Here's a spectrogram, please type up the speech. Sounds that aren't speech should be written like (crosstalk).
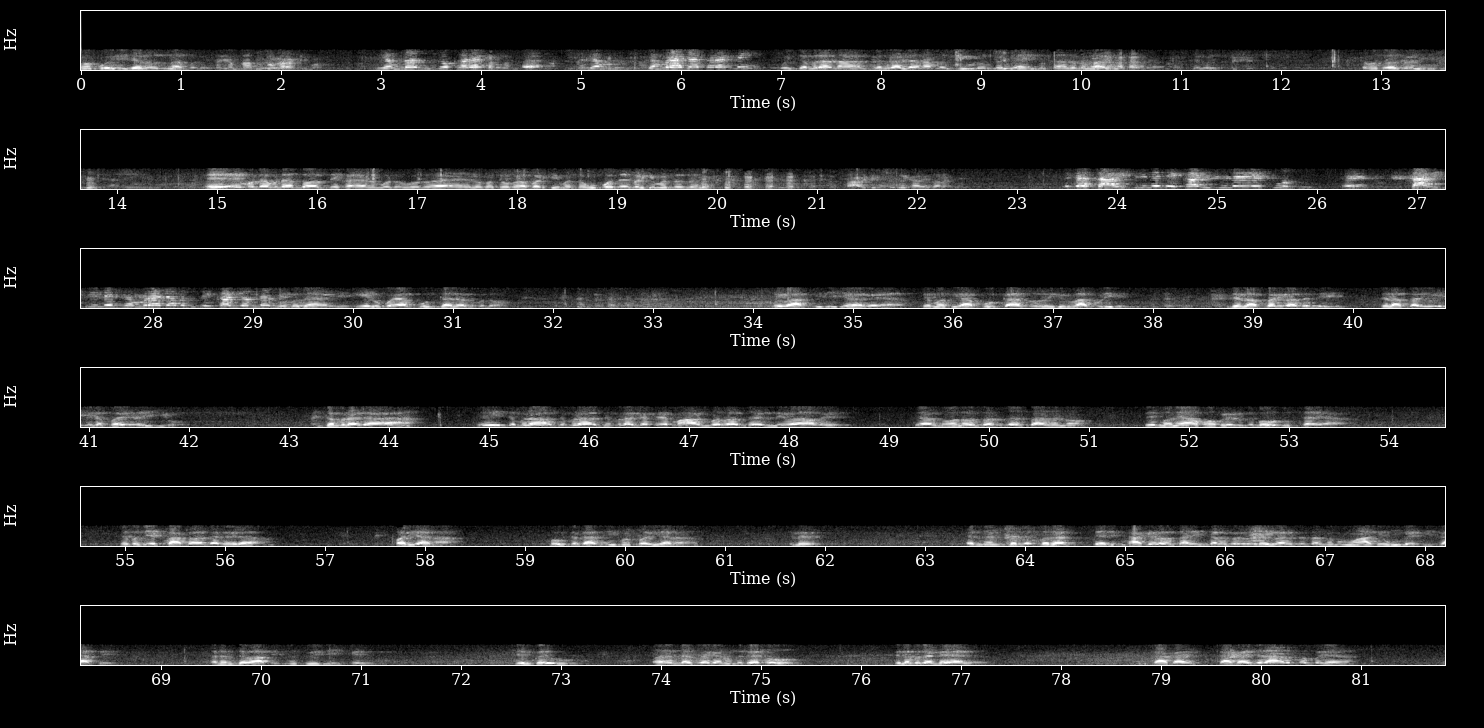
એમાં કોઈની જરૂર જ ના પડે. યમના દૂતો ખરા યમના દૂતો ખરા કે નહીં? હે? યમ- યમરાજા ખરા કે નહીં? કોઈ જમરા ના જમરાજા નામનું જીવડું જ નથી હિન્દુસ્તાન લોકો મારી તમે સમજો ને. એ મોટા મોટા દોત દેખાય મોટું મોટું એ લોકો છોકરા ભડકી મરતો. હું પોતે ભડકી મરતો હતો સાવિત્રી ને દેખાડી હતું ને એ શું હતું? હે? સાવિત્રી ને જમરાજા બધું દેખાડ્યું એમના એ બધા એ લોકો આ ભૂત ગાલ્યો છે બધો. વાત બીજી કહેવા ગયા તેમાંથી આ ભૂતકાળનું રહી ગયું, વાત ઉડી ગઈ. જે લાભકારી વાત હતી, તે લાભકારી ઉડી ગઈ ભય રહી ગયો. જમરાજા એ જમરા જમરા જમરા કે માણસ મરણ થાય, લેવા આવે. ત્યાં નાનો હતો ને દસ બાર વર્ષનો તે મને આ સાંભળેલું તો બહુ દુઃખ થાય. તે પછી એક કાકા હતા ગયેલા ફરિયાના. બહુ સગા નહીં, પણ ફરિયાના. એટલે એમને બધા બેસીને થાકેલો. તારે એક દાડો કહ્યું, રવિવારે તો તમે હું આજે હું બેસીશ રાતે. અને દવા આપીશ ને સુઈ જઈશ, કહ્યું. એવું કહ્યું. અને દસ વાગ્યાનું તો બેઠો. પેલા બધા ગયા. કાકા કાકા જરા આરામમાં પડ્યા.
